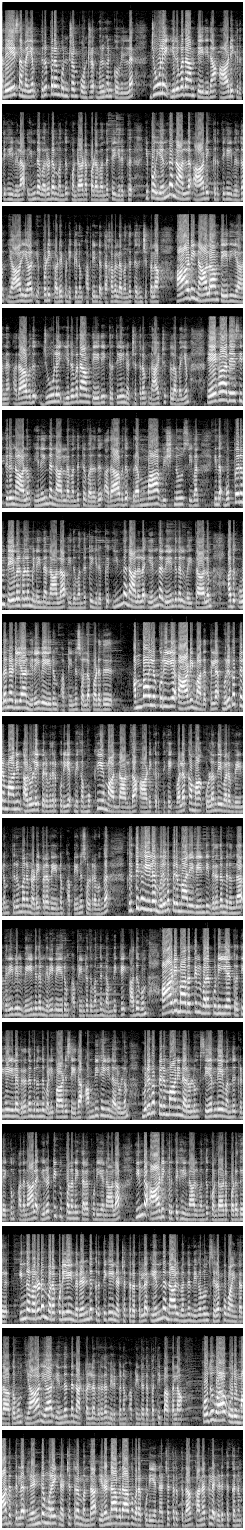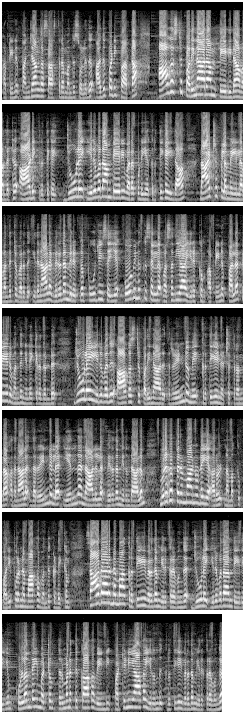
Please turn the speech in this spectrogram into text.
அதே சமயம் திருப்பரங்குன்றம் போன்ற முருகன் கோவிலில் ஜூலை இருபதாம் தேதி தான் ஆடி கிருத்திகை விழா இந்த வருடம் வந்து கொண்டாடப்பட வந்துட்டு இருக்கு. இப்போ எந்த நாளில் ஆடி கிருத்திகை விரதம் யார் யார் எப்படி கடைபிடிக்கணும் அப்படின்ற தகவலை வந்து தெரிஞ்சுக்கலாம். ஆடி நாலாம் தேதியான அதாவது ஜூலை இருபதாம் தேதி கிருத்திகை நட்சத்திரம் ஞாயிற்றுக்கிழமையும் ஏகாதேசி திருநாளும் இணைந்த நாளில் வந்துட்டு வருது. அதாவது பிரம்மா விஷ்ணு சிவன் இந்த முப்பெரும் தேவர்களும் இணைந்த நாளா இது வந்துட்டு இருக்கு. இந்த நாளில் எந்த வேண்டுதல் வைத்தாலும் அது உடனடியா நிறைவேறும் அப்படின்னு சொல்லப்படுது. அம்பாளுக்குரிய ஆடி மாதத்துல முருகப்பெருமானின் அருளை பெறுவதற்குரிய மிக முக்கியமான நாள் தான் ஆடி கிருத்திகை. வழக்கமா குழந்தை வரம் வேண்டும் திருமணம் நடைபெற வேண்டும் அப்படின்னு சொல்றவங்க கிருத்திகையில முருகப்பெருமானை வேண்டி விரதம் இருந்தா விரைவில் வேண்டுதல் நிறைவேறும் அப்படின்றது வந்து நம்பிக்கை. அதுவும் ஆடி மாதத்தில் வரக்கூடிய கிருத்திகையில விரதம் இருந்து வழிபாடு செய்த அம்பிகையின் அருளும் முருகப்பெருமானின் அருளும் சேர்ந்தே வந்து கிடைக்கும். அதனால இரட்டிப்பு பலனை தரக்கூடிய நாளா இந்த ஆடி கிருத்திகை நாள் வந்து கொண்டாடப்படுது. இந்த வருடம் வரக்கூடிய இந்த ரெண்டு கிருத்திகை நட்சத்திரத்துல எந்த நாள் வந்து மிகவும் சிறப்பு வாய்ந்ததாகவும் யார் யார் எந்தெந்த நாட்கள்ல விரதம் இருக்கணும் அப்படின்றத பத்தி பார்க்கலாம். பொதுவா ஒரு மாதத்துல ரெண்டு முறை நட்சத்திரம் வந்தால் இரண்டாவதாக வரக்கூடிய நட்சத்திரத்தை தான் கணக்குல எடுத்துக்கணும் அப்படின்னு பஞ்சாங்க சாஸ்திரம் வந்து சொல்லுது. அதுபடி பார்த்தா ஆகஸ்ட் பதினாறாம் தேதி தான் வந்துட்டு ஆடி கிருத்திகை. ஜூலை இருபதாம் தேதி வரக்கூடிய கிருத்திகை தான் ஞாயிற்றுக்கிழமையில வந்துட்டு வருது. இதனால விரதம் இருக்க பூஜை செய்ய கோவிலுக்கு செல்ல வசதியா இருக்கும் அப்படின்னு பல பேர் வந்து நினைக்கிறதுண்டு. ஜூலை இருபது ஆகஸ்ட் பதினாறு ரெண்டுமே கிருத்திகை நட்சத்திரம் தான் அதனால இந்த ரெண்டுல எந்த நாளில் விரதம் இருந்தாலும் முருகப்பெருமானுடைய அருள் நமக்கு பரிபூர்ணமாக வந்து கிடைக்கும். சாதாரணமாக கிருத்திகை விரதம் இருக்கிறவங்க ஜூலை இருபதாம் தேதியும் குழந்தை மற்றும் திருமணத்துக்காக வேண்டி பட்டினியாக இருந்து கிருத்திகை விரதம் இருக்கிறவங்க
